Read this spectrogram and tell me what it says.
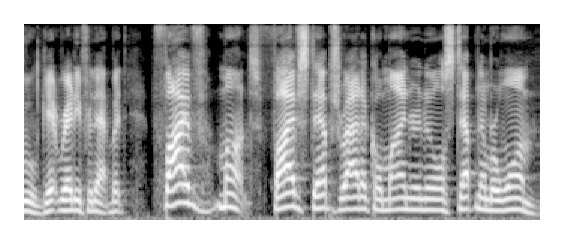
ooh, get ready for that. But five months, five steps, radical mind renewal. Step number one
